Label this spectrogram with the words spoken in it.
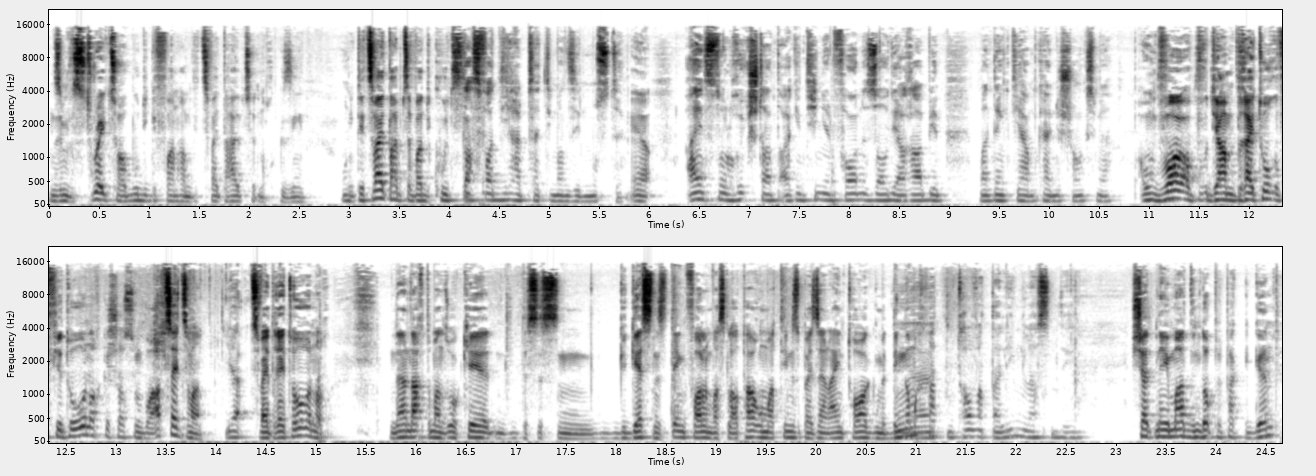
Und sind wir straight zu Abudi gefahren, haben die zweite Halbzeit noch gesehen. Und die zweite Halbzeit war die coolste. Das war die Halbzeit, die man sehen musste. ja. 1-0 Rückstand, Argentinien vorne, Saudi-Arabien. Man denkt, die haben keine Chance mehr. Und wo, obwohl- die haben drei Tore, vier Tore noch geschossen, wo abseits waren. Ja. Zwei, drei Tore noch. Und dann dachte man so, okay, das ist ein gegessenes Ding, vor allem was Lautaro Martinez bei seinem einen Tor mit Ding gemacht hat. den Torwart da liegen lassen, Digga. Ich hätte Neymar den Doppelpack gegönnt.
